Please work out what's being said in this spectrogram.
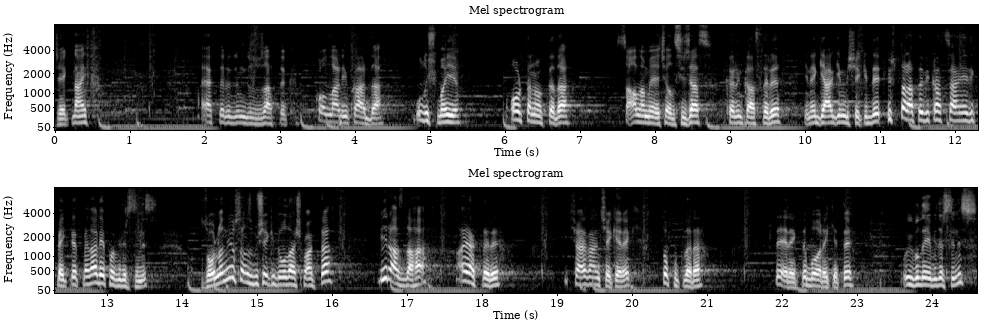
Jackknife. Ayakları dümdüz uzattık. Kollar yukarıda. Buluşmayı orta noktada sağlamaya çalışacağız. Karın kasları yine gergin bir şekilde. Üst tarafta birkaç saniyelik bekletmeler yapabilirsiniz. Zorlanıyorsanız bu şekilde ulaşmakta biraz daha ayakları içeriden çekerek topuklara değerek de bu hareketi uygulayabilirsiniz.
